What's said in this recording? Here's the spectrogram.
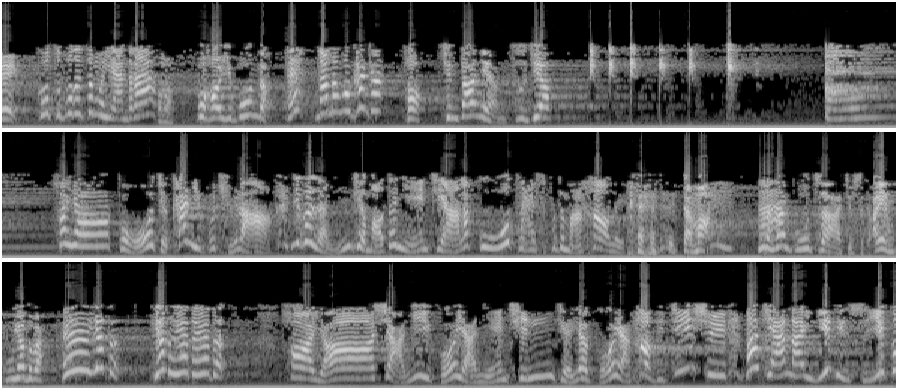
哎，锅子剥得怎么样的啦？啊，不好一剥呢。哎，拿来我看看。好，请大娘指教。哎呀，这就看你不出了啊！你个人就没得年纪啊，那锅子还是不得蛮好嘞。大妈，你看锅子啊，就是这样补要得吧？哎，要得，要得，要得，要得。哎呀，像你这样年轻，就有这样好的技术，那将来一定是一个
